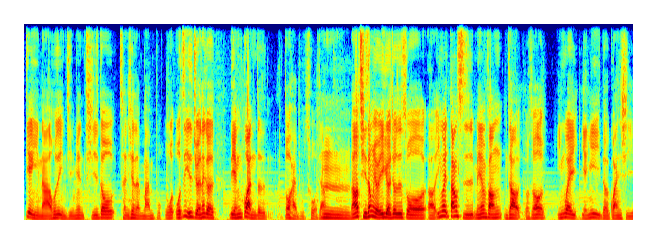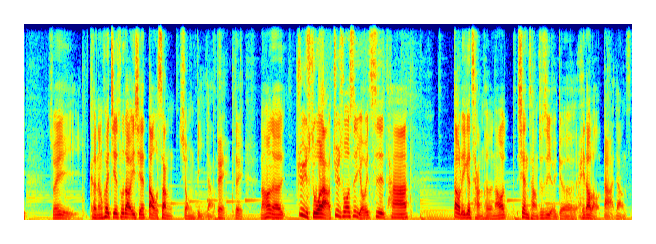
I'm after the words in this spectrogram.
电影啊或者影集里面其实都呈现的蛮不，我我自己是觉得那个连贯的都还不错，这样。嗯，然后其中有一个就是说，呃，因为当时梅艳芳你知道有时候因为演艺的关系，所以可能会接触到一些道上兄弟这样。对对，然后呢，据说啦，据说是有一次他到了一个场合，然后现场就是有一个黑道老大这样子，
